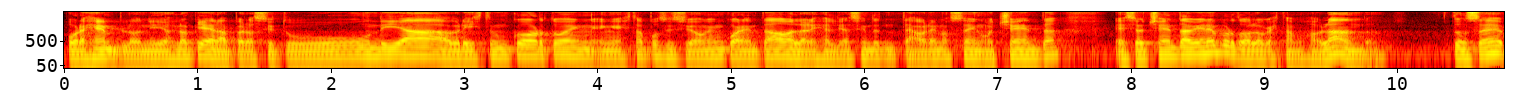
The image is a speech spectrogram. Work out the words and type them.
por ejemplo, ni Dios lo quiera, pero si tú un día abriste un corto en, en esta posición en 40 dólares y al día siguiente te abre, no sé, en 80, ese 80 viene por todo lo que estamos hablando. Entonces,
